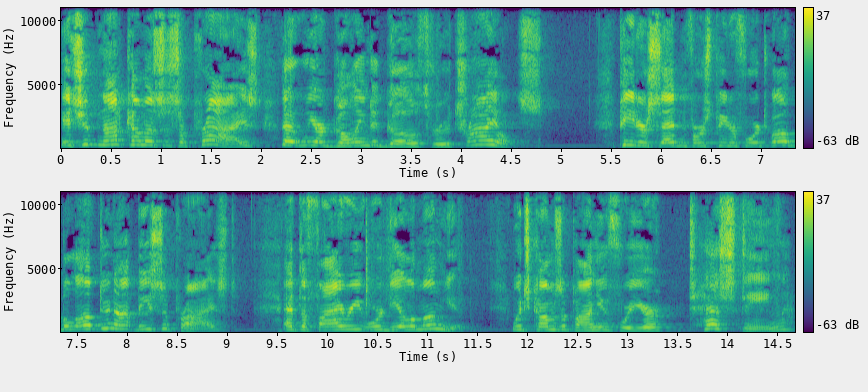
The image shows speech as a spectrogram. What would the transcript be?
It should not come as a surprise that we are going to go through trials. Peter said in 1 Peter 4:12, "Beloved, do not be surprised at the fiery ordeal among you, which comes upon you for your testing,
